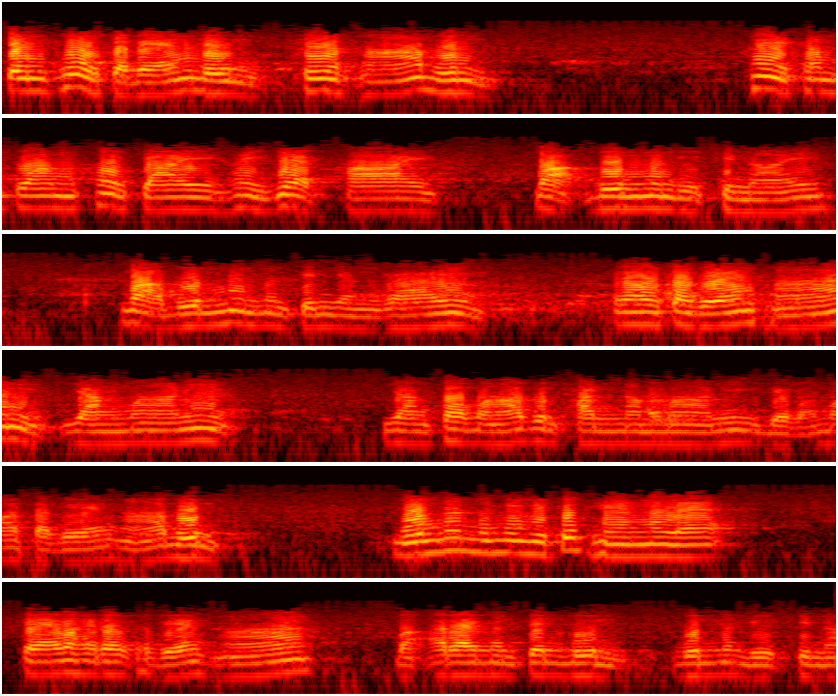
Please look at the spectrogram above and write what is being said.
เป็นผู้แสวงบุญคือหาบุญ ให้ทำความเข้าใจให้แยกคาย ว่าบุญมันอยู่ที่ไหน ว่าบุญนั่นมันเป็นอย่างไร เราแสวงหานี่อย่างมานี่อย่างพ่อมหาบุญทันนำมานี่เดี๋ยวว่ามาแสวงหาบุญบุญนั้นมันมีอยู่ทุกแห่งนั่นแหละแต่ว่าให้เราแสวงหาว่าอะไรมันเป็นบุญ บุญมันอยู่ที่ไหน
